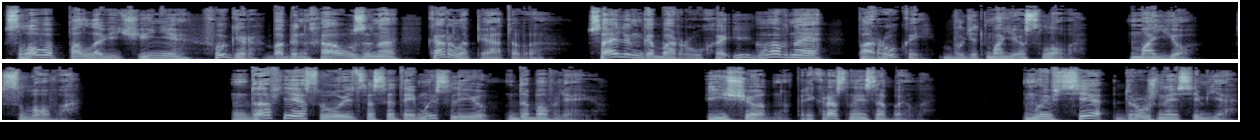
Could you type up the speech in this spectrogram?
слово Паллавичини, Фугер Бабенхаузена, Карла V, Сайлинга Баруха и, главное, порукой будет мое слово. Мое слово. Дав ей освоиться с этой мыслью, добавляю. еще одно, прекрасная Изабелла. Мы все дружная семья.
